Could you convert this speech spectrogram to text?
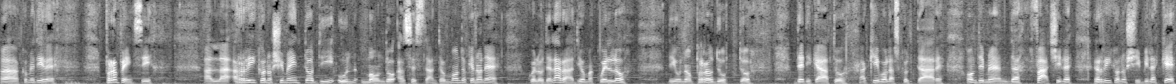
eh, come dire, propensi al riconoscimento di un mondo a sé stante, un mondo che non è quello della radio, ma quello di un prodotto dedicato a chi vuole ascoltare on demand, facile, riconoscibile, che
